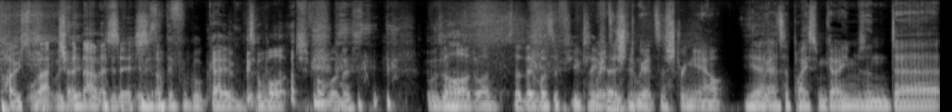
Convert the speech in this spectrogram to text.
post-match Well, it was a- analysis. It was, a, it was a difficult game to watch, if I'm honest. It was a hard one. So there was a few We had, cliches. to, in we there. had to string it out. Yeah. We had to play some games and uh,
